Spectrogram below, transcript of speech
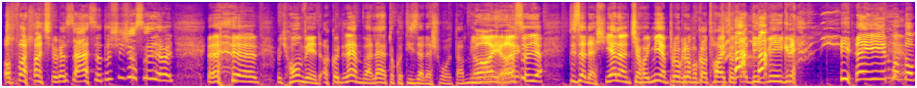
a parancsnok, a százados, és azt mondja, hogy, hogy honvéd, akkor nem, lehet, akkor tizedes voltam. mindegy. Ajaj. Azt mondja, tizedes, jelentse, hogy milyen programokat hajtott eddig végre. Mire én mondom,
